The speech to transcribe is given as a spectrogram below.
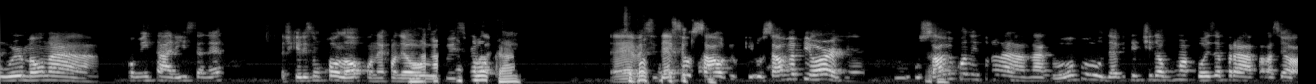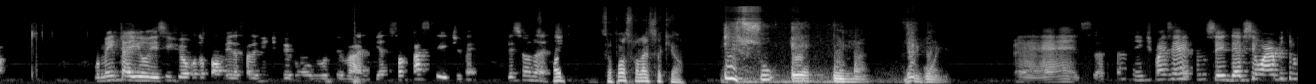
o irmão na comentarista, né? Acho que eles não colocam, né? Quando é o ah, Luiz colocar. É, mas deve ser o Salve. O Salve é pior, né? O Salve, quando entrou na, na Globo, deve ter tido alguma coisa para falar assim, ó. Comenta aí esse jogo do Palmeiras pra gente ver como você vai. E é só cacete, velho. Impressionante. Só posso falar isso aqui, ó. Isso é uma vergonha. É, exatamente. Mas é, não sei, deve ser um árbitro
